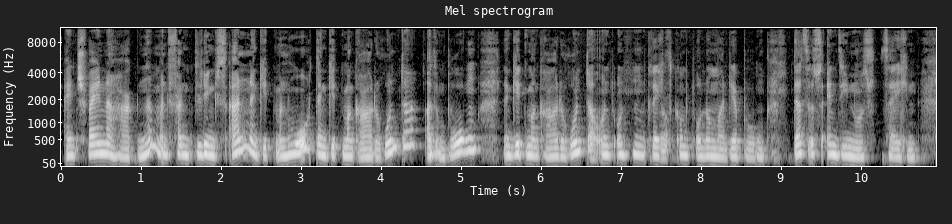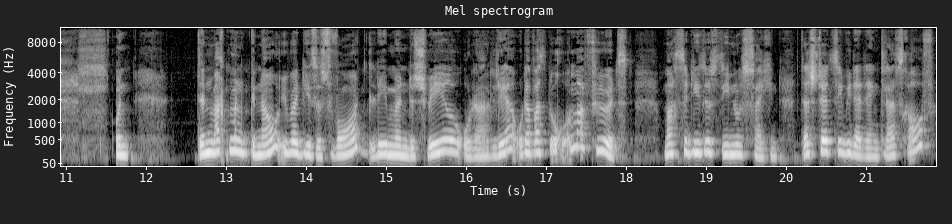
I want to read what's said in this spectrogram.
Ein Schweinehaken. Ne? Man fängt links an, dann geht man hoch, dann geht man gerade runter, also ein Bogen, dann geht man gerade runter und unten rechts ja. kommt auch nochmal der Bogen. Das ist ein Sinuszeichen. Und dann macht man genau über dieses Wort lähmende Schwere oder leer oder was du auch immer fühlst, machst du dieses Sinuszeichen. Das stellt sie wieder dein Glas rauf,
